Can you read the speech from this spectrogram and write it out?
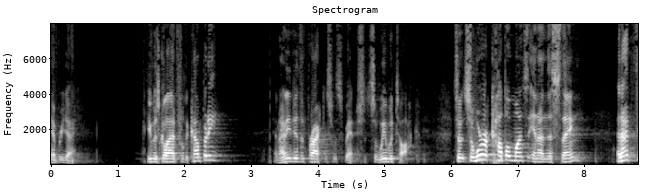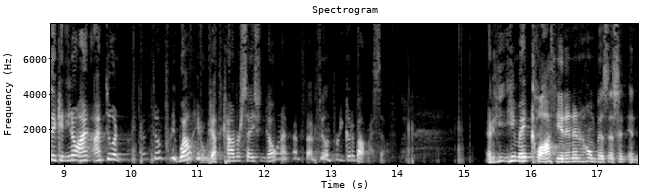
every day. He was glad for the company, and I needed the practice with Spanish, so we would talk. So, so we're a couple months in on this thing, and I'm thinking, you know, I'm, I'm, doing, I'm doing pretty well here. We got the conversation going. I'm, I'm, I'm feeling pretty good about myself. And he, he made cloth. He had an in-home business. And, and,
